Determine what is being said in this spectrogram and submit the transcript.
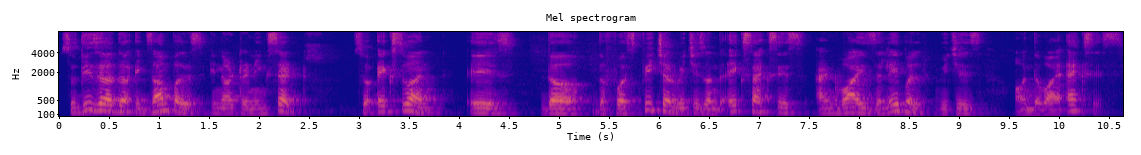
So these are the examples in our training set. So x1 is the, the first feature which is on the x-axis and y is the label which is on the y-axis.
